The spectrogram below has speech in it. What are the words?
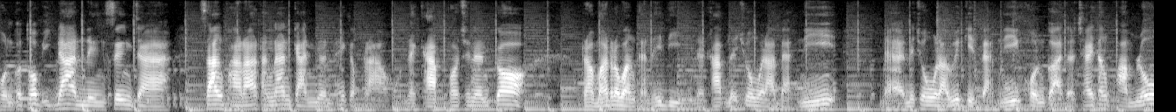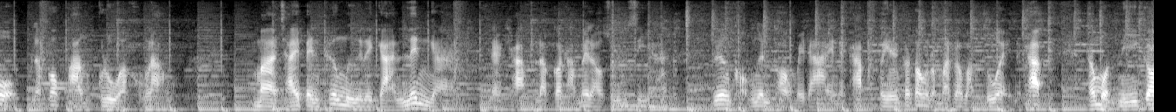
ผลกระทบอีกด้านหนึ่งซึ่งจะสร้างภาระทางด้านการเงินให้กับเรานะครับ เพราะฉะนั้นก็เรามาระวังกันให้ดีนะครับในช่วงเวลาแบบนี้นะในช่วงเวลาวิกฤตแบบนี้คนก็อาจจะใช้ทั้งความโลภแล้วก็ความกลัวของเรา มาใช้เป็นเครื่องมือในการเล่นงานนะครับ แล้วก็ทำให้เราสูญเสีย เรื่องของเงินทองไม่ได้นะครับ เพราะฉะนั้นก็ต้องระมัดระวังด้วยนะครับ ทั้งหมดนี้ก็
